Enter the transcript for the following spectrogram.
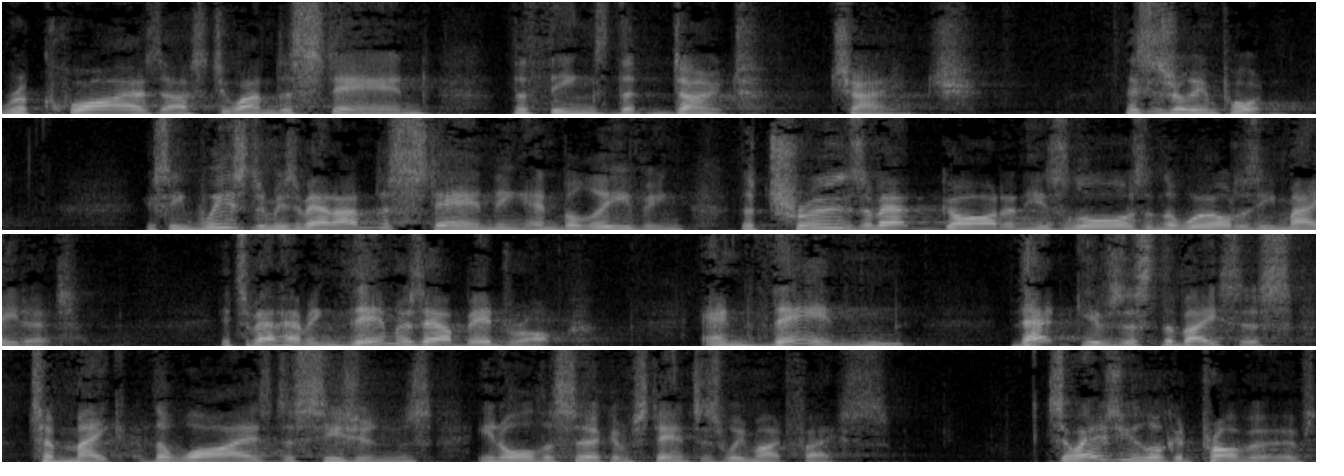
requires us to understand the things that don't change. This is really important. You see, wisdom is about understanding and believing the truths about God and His laws and the world as He made it. It's about having them as our bedrock, and then that gives us the basis to make the wise decisions in all the circumstances we might face. So, as you look at Proverbs,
